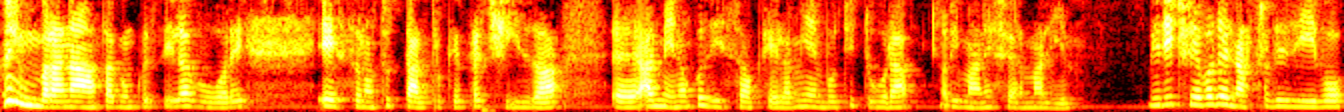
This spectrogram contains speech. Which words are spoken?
imbranata con questi lavori e sono tutt'altro che precisa, eh, almeno così so che la mia imbottitura rimane ferma lì. Vi dicevo del nastro adesivo,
